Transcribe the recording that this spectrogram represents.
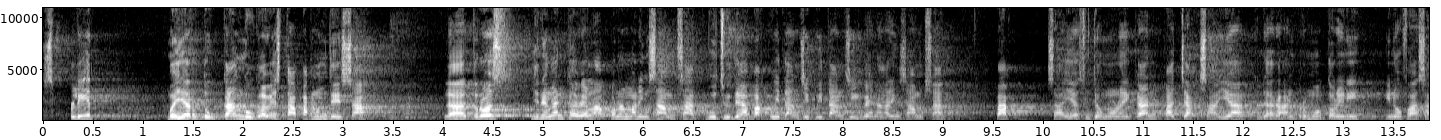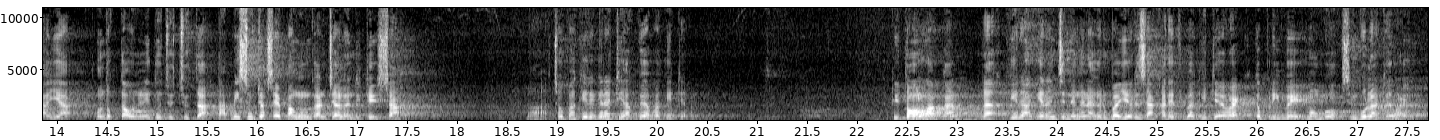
split, bayar tukang, gue gawe setapak nang desa. Lah terus jenengan gawe laporan maring Samsat, wujudnya apa kwitansi kwitansi kayak maring Samsat. Pak, saya sudah menunaikan pajak saya kendaraan bermotor ini Innova saya untuk tahun ini 7 juta, tapi sudah saya bangunkan jalan di desa. Nah, coba kira-kira diakui apa tidak? Ditolak kan? Lah kira-kira jenengan agar bayar zakatnya dibagi dewek ke priwe monggo simpulan dewek.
